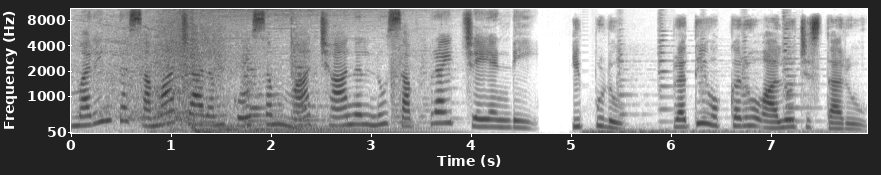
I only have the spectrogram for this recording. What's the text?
మరింత సమాచారం కోసం మా ఛానల్ను సబ్స్క్రైబ్ చేయండి. ఇప్పుడు ప్రతి ఒక్కరూ ఆలోచిస్తారు.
